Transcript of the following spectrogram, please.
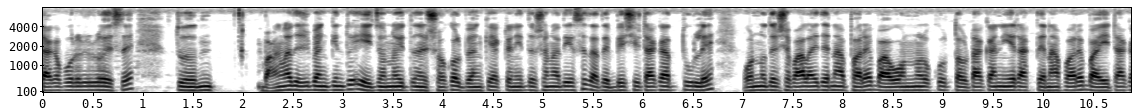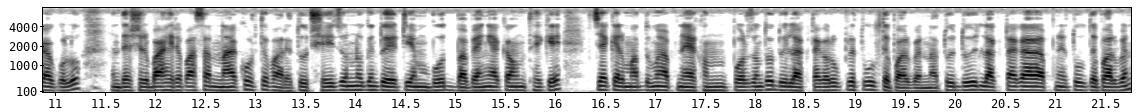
টাকা পড়ে রয়েছে। তো বাংলাদেশ ব্যাংক কিন্তু এই জন্যই সকল ব্যাংকে একটা নির্দেশনা দিয়েছে যাতে বেশি টাকা তুলে অন্য দেশে পালাইতে না পারে বা অন্য কোথাও টাকা নিয়ে রাখতে না পারে বা এই টাকাগুলো দেশের বাইরে পাচার না করতে পারে। তো সেই জন্য কিন্তু এটিএম বুথ বা ব্যাঙ্ক অ্যাকাউন্ট থেকে চেকের মাধ্যমে আপনি এখন পর্যন্ত দুই লাখ টাকার উপরে তুলতে পারবেন না। তো দুই লাখ টাকা আপনি তুলতে পারবেন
